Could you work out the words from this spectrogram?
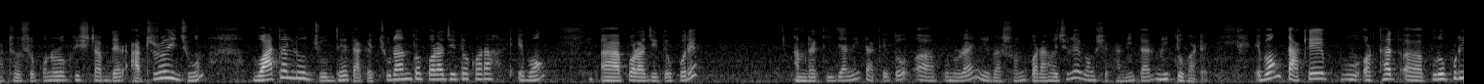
আঠেরোশো পনেরো খ্রিস্টাব্দের আঠেরোই জুন ওয়াটারলু যুদ্ধে তাকে চূড়ান্ত পরাজিত করা হয় এবং পরাজিত করে আমরা কি জানি, তাকে তো পুনরায় নির্বাসন করা হয়েছিল এবং সেখানেই তার মৃত্যু ঘটে। এবং তাকে অর্থাৎ পুরোপুরি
